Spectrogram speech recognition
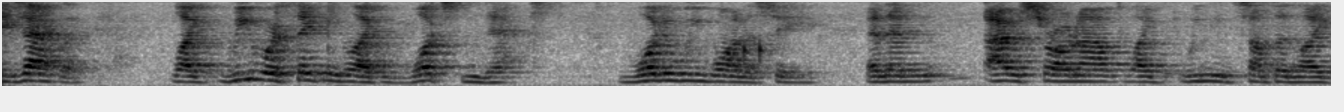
Exactly. Like we were thinking, like, what's next? What do we want to see? And then I was thrown out like we need something like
